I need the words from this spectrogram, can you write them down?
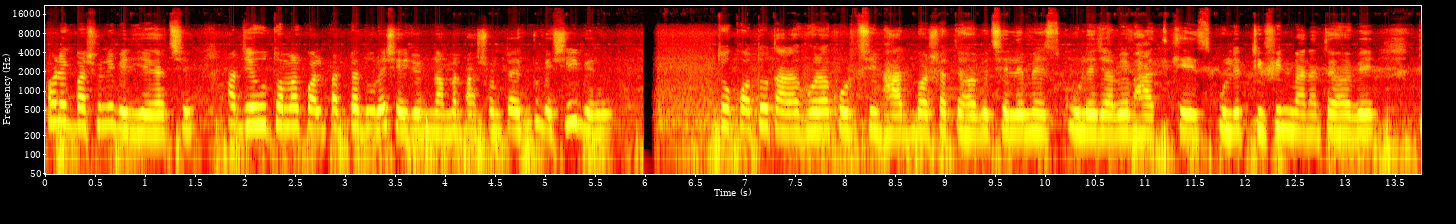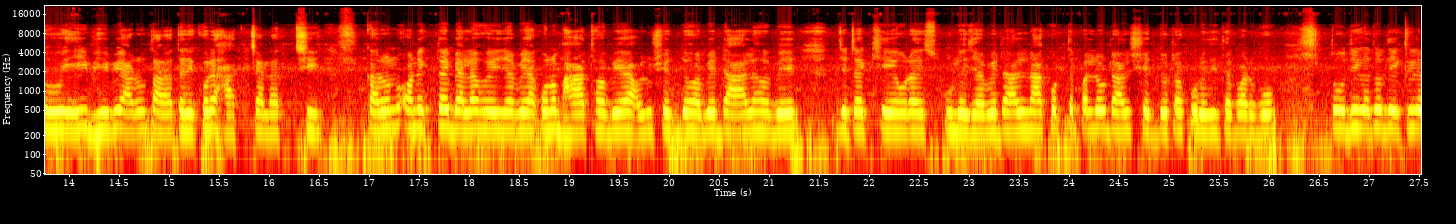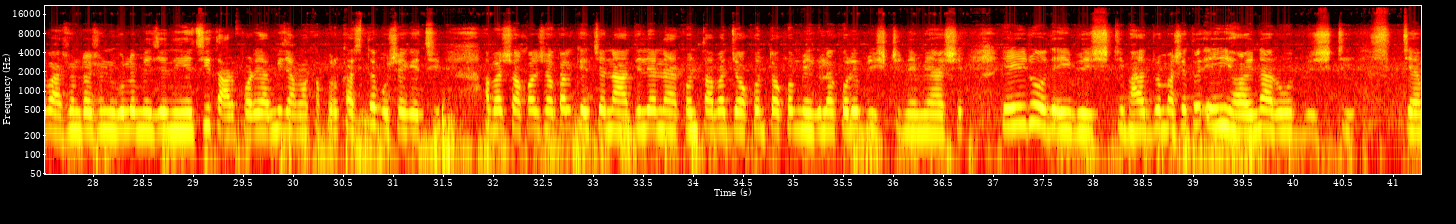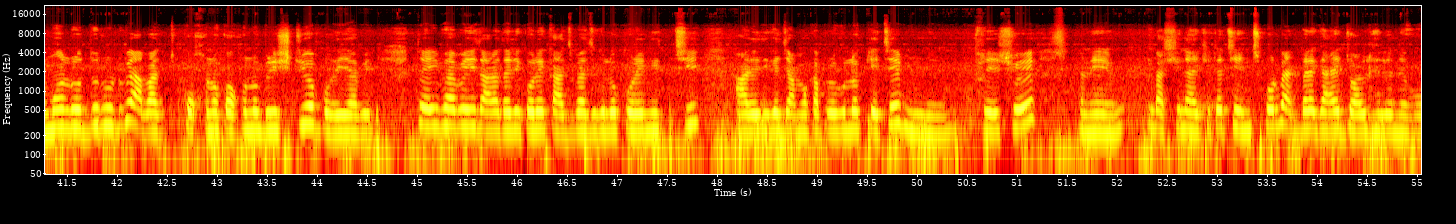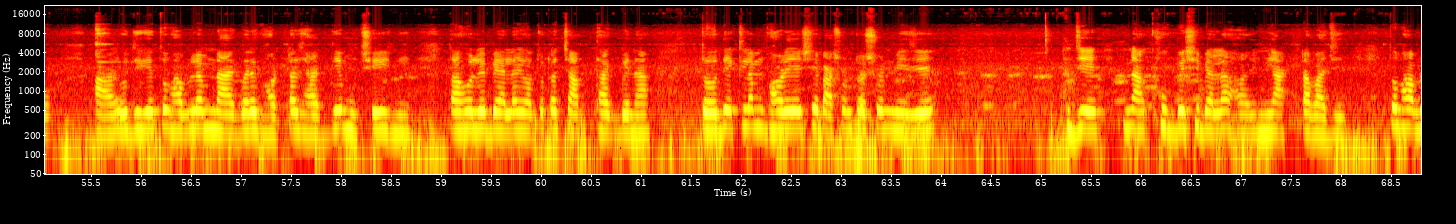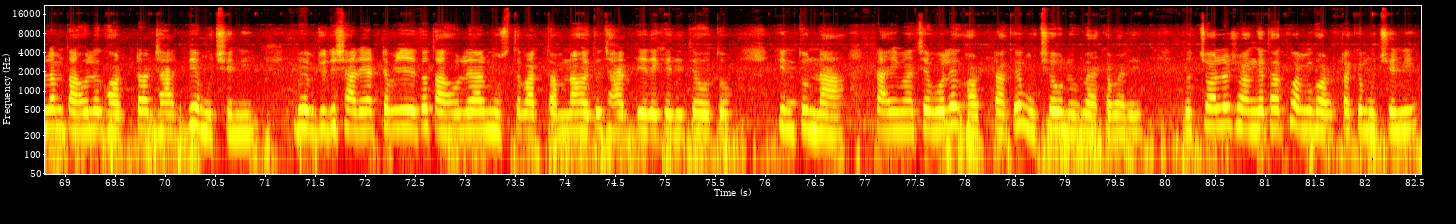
অনেক বাসনই বেরিয়ে গেছে। আর যেহেতু আমার কলপাটটা দূরে, সেই জন্য আমার বাসনটা একটু বেশিই বেরোয়। তো কত তাড়াঘোড়া করছি, ভাত বসাতে হবে, ছেলে মেয়ে স্কুলে যাবে, ভাত খেয়ে স্কুলের টিফিন বানাতে হবে। তো এই ভেবে আরও তাড়াতাড়ি করে হাত চালাচ্ছি। কারণ অনেকটাই বেলা হয়ে যাবে এখনও ভাত হবে, আলু সেদ্ধ হবে, ডাল হবে, যেটা খেয়ে ওরা স্কুলে যাবে। ডাল না করতে পারলেও ডাল সেদ্ধটা করে দিতে পারব। তো ওদিকে তো দেখলে বাসন টাসনগুলো মেজে নিয়েছি, তারপরে আমি জামা কাপড় কাচতে বসে গেছি। আবার সকাল সকাল কেচে না দিলে না, এখন তো আবার যখন তখন মেঘলা করে বৃষ্টি নেমে আসে। আসে। এই রোদ, এই বৃষ্টি, ভাদ্র মাসে তো এই হয় না রোদ, বৃষ্টি। যেমন রোদ্দুর উঠবে, আবার কখনো কখনো বৃষ্টিও পড়ে যাবে। তো এইভাবেই তাড়াতাড়ি করে কাজবাজগুলো করে নিচ্ছি। আর এদিকে জামা কাপড়গুলো কেচে ফ্রেশ হয়ে মানে বাসি নাইকিটা চেঞ্জ করব, একবারে গায়ে জল ঢেলে নেব। আর ওদিকে তো ভাবলাম, না, একবারে ঘরটা ঝাড় দিয়ে মুছেই নিই তাহলে বেলায় অতটা চাপ থাকবে না। তো দেখলাম ঘরে এসে বাসন টাসন মেজে যে, না, খুব বেশি বেলা হয়নি, আটটা বাজে। তো ভাবলাম তাহলে ঘরটা ঝাড় দিয়ে মুছে নিই। ভেব, যদি সাড়ে আটটা বেজে যেত তাহলে আর মুছতে পারতাম না, হয়তো ঝাড় দিয়ে রেখে দিতে হতো। কিন্তু না, টাইম আছে বলে ঘরটাকে মুছেও নেব একেবারে। তো চলো সঙ্গে থাকো, আমি ঘরটাকে মুছে নিই।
